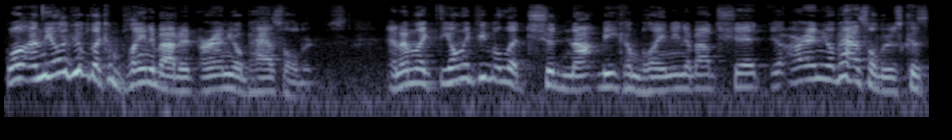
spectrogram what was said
well, and the only people that complain about it are annual pass holders. And I'm like, the only people that should not be complaining about shit are annual pass holders because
